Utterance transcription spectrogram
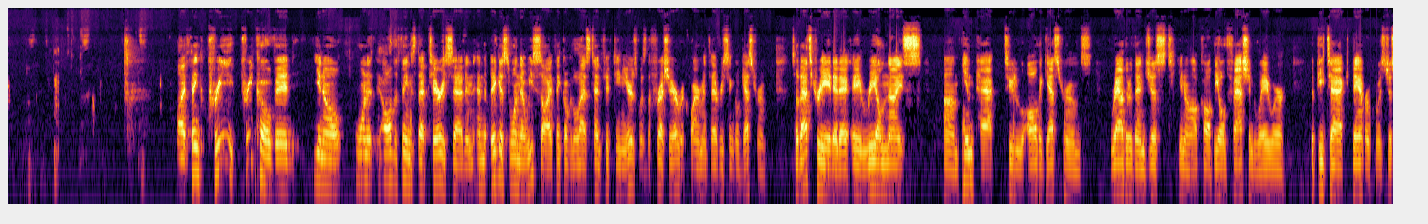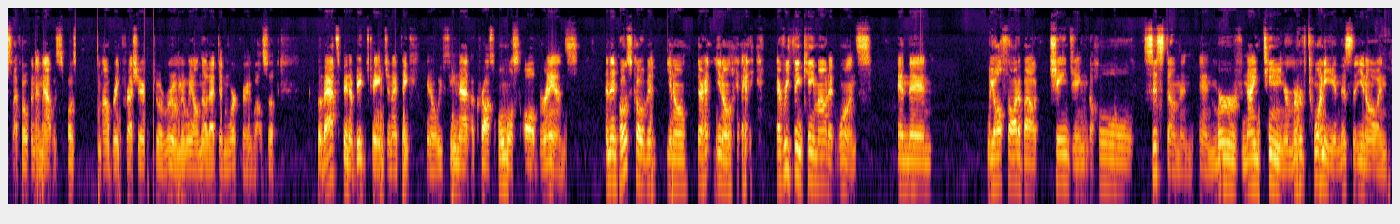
I think pre pre COVID, you know, one of all the things that Terry said, and, and the biggest one that we saw, I think, over the last 10, 15 years was the fresh air requirement to every single guest room. So that's created a, a real nice um, impact to all the guest rooms rather than just, you know, I'll call it the old fashioned way where the PTAC damper was just left open and that was supposed to somehow bring fresh air to a room. And we all know that didn't work very well. So, so that's been a big change. And I think, you know, we've seen that across almost all brands. And then post COVID, you know, there, you know, everything came out at once. And then we all thought about changing the whole system and and MERV 19 or MERV 20 and this you know and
